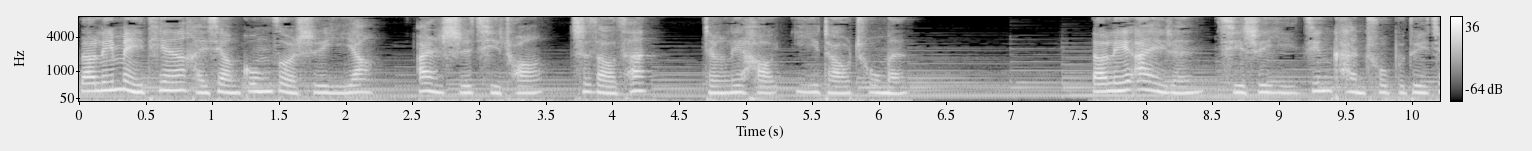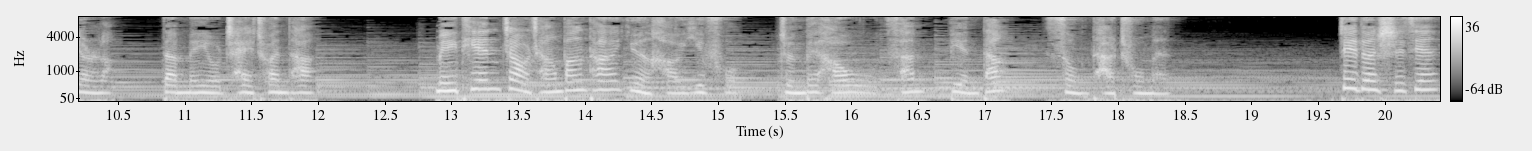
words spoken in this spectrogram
老林每天还像工作时一样，按时起床吃早餐，整理好衣着出门。老林爱人其实已经看出不对劲儿了，但没有拆穿他，每天照常帮他熨好衣服，准备好午餐便当，送他出门。这段时间。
